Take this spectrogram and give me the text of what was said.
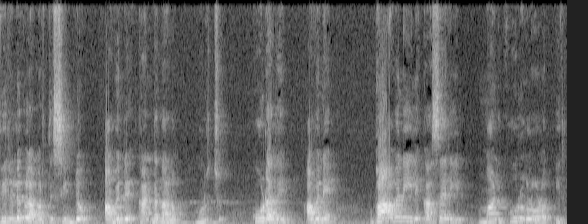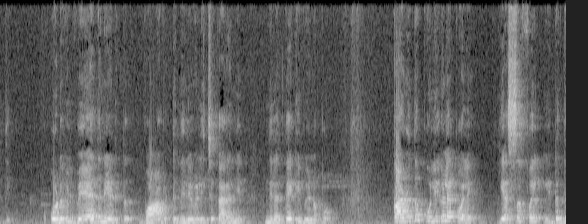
വിരലുകൾ അമർത്തി സിൻഡോ അവന്റെ കണ്ടനാളം മുറിച്ചു. കൂടാതെ അവനെ ഭാവനയിലെ കസേരയിൽ മണിക്കൂറുകളോളം ഇരുത്തി. ഒടുവിൽ വേദനയെടുത്ത് വാവിട്ട് നിലവിളിച്ച് കരഞ്ഞ് നിലത്തേക്ക് വീണപ്പോൾ കഴുത പുലികളെ പോലെ എസ് എഫ് ഐ ഇടത്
